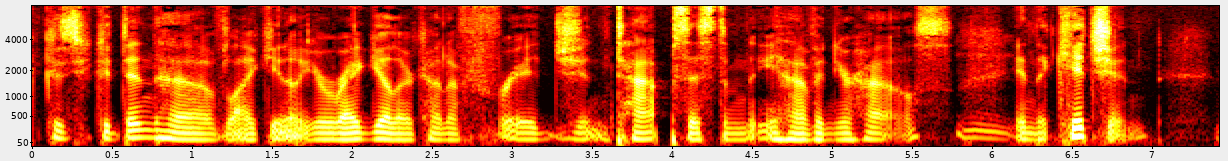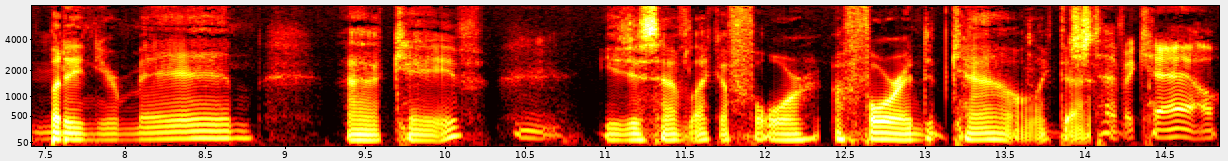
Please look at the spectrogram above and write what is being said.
because you could then have like you know your regular kind of fridge and tap system that you have in your house Mm. in the kitchen, but Mm. in your man uh, cave Mm. you just have like a four a four ended cow like that. just have a cow.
